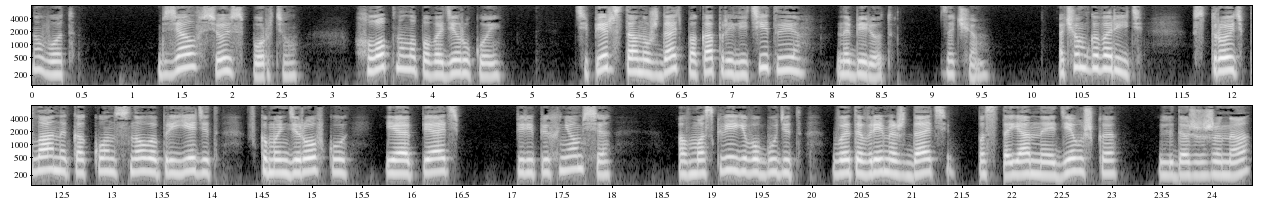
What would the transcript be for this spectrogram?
Ну вот. Взял, все испортил. Хлопнула по воде рукой. Теперь стану ждать, пока прилетит и наберет. Зачем? О чем говорить? Строить планы, как он снова приедет в командировку и опять перепихнемся, а в Москве его будет в это время ждать постоянная девушка или даже жена.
